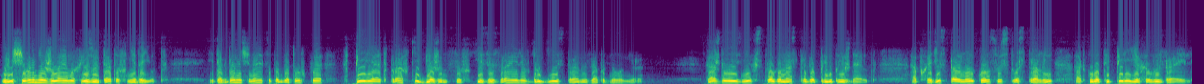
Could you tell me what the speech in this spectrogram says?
Увещевания желаемых результатов не дают. И тогда начинается подготовка к переотправке беженцев из Израиля в другие страны западного мира. Каждого из них строго-настрого предупреждают. Обходи стороной консульство страны, откуда ты переехал в Израиль.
